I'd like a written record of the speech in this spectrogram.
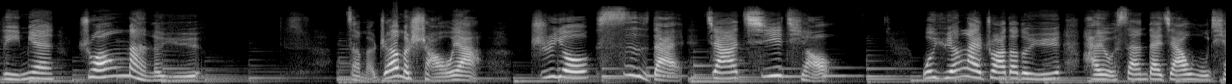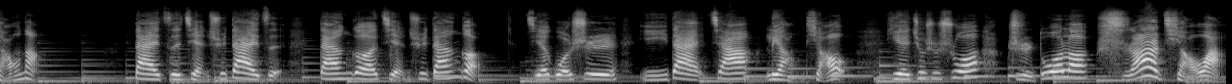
里面装满了鱼。怎么这么少呀？只有四袋加七条。我原来抓到的鱼还有三袋加五条呢。袋子减去袋子，单个减去单个，结果是一袋加两条，也就是说只多了十二条啊！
